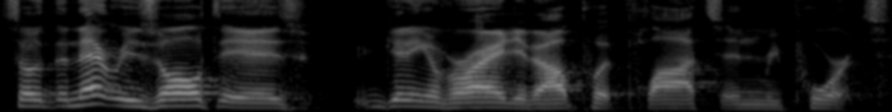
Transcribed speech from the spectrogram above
So the net result is getting a variety of output plots and reports.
